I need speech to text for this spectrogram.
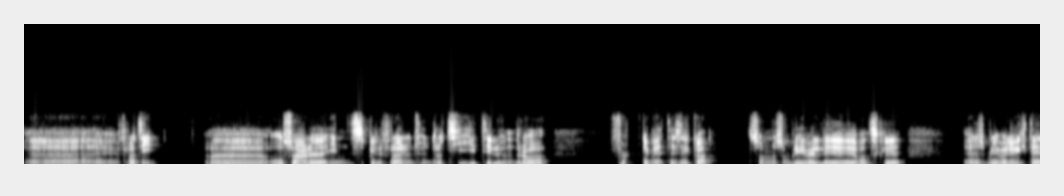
eh, fra 10. Eh, og så er det innspill fra rundt 110 til 140 meter ca. Som, som blir veldig vanskelig. Eller som blir veldig viktig.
